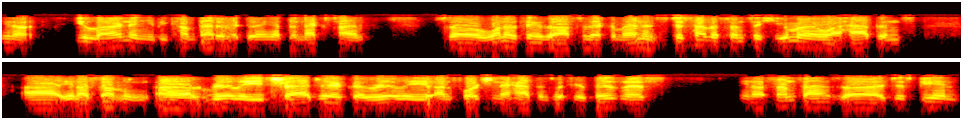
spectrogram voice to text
you know, you learn and you become better at doing it the next time. So one of the things I also recommend is just have a sense of humor in what happens uh, you know, something uh, really tragic or really unfortunate happens with your business, you know, sometimes uh, just being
